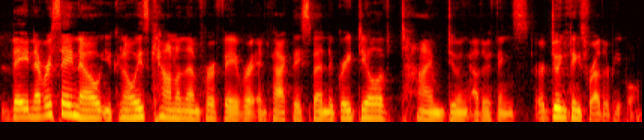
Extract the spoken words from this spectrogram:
they never say no. You can always count on them for a favor. In fact, they spend a great deal of time doing other things or doing things for other people.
